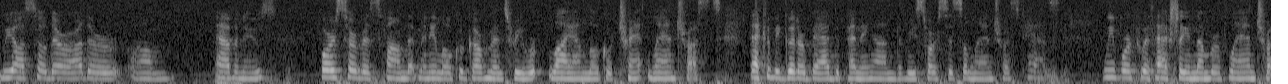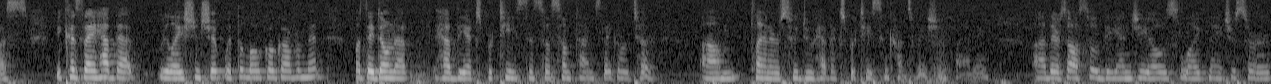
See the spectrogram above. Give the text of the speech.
we also, there are other um, avenues. Forest Service found that many local governments rely on local tra- land trusts. That could be good or bad depending on the resources a land trust has. We've worked with actually a number of land trusts because they have that relationship with the local government, but they don't have, have the expertise, and so sometimes they go to um, planners who do have expertise in conservation planning. Uh, there's also the NGOs like NatureServe,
